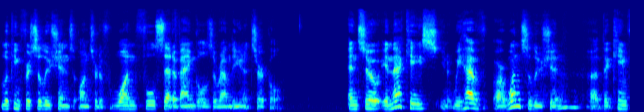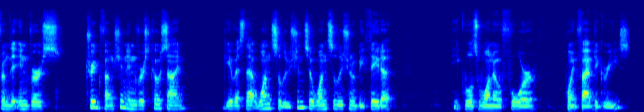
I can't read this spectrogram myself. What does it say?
looking for solutions on sort of one full set of angles around the unit circle. And so in that case, you know, we have our one solution uh, that came from the inverse trig function, inverse cosine, gave us that one solution. So one solution would be theta equals 104.5 degrees.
